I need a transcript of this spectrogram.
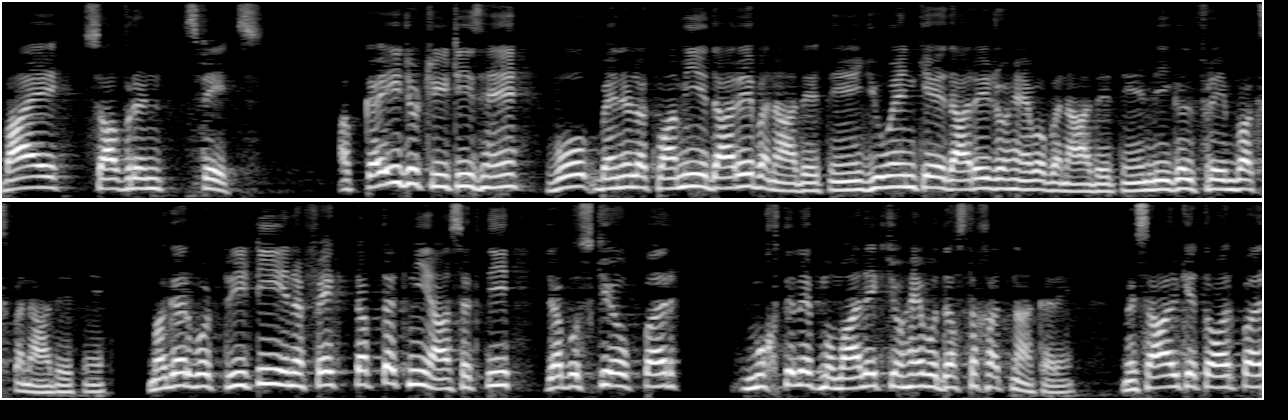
by sovereign states اب کئی جو ٹریٹیز ہیں وہ بین الاقوامی ادارے بنا دیتے ہیں یو این کے ادارے جو ہیں وہ بنا دیتے ہیں لیگل فریم ورکس بنا دیتے ہیں مگر وہ ٹریٹی ان افیکٹ تب تک نہیں آ سکتی جب اس کے اوپر مختلف ممالک جو ہیں وہ دستخط نہ کریں مثال کے طور پر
